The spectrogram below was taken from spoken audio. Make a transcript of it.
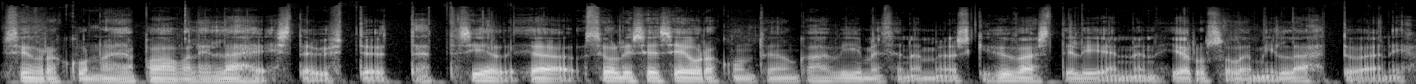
seurakunnan ja Paavalin läheistä yhteyttä. Että siellä, ja se oli se seurakunta, jonka hän viimeisenä myöskin hyvästeli ennen Jerusalemin lähtöään. Ja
